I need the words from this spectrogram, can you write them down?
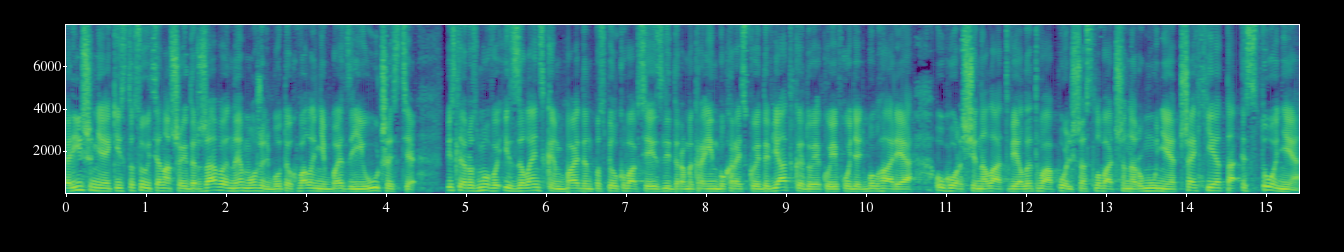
рішення, які стосуються нашої держави, не можуть бути ухвалені без її участі. Після розмови із Зеленським Байден поспілкувався із лідерами країн Бухарестської дев'ятки, до якої входять Болгарія, Угорщина, Латвія, Литва, Польща, Словаччина, Румунія, Чехія та Естонія.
